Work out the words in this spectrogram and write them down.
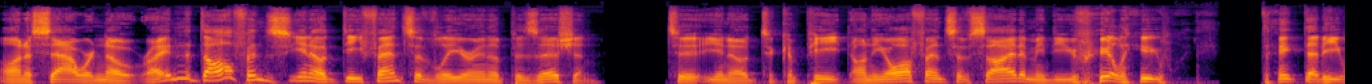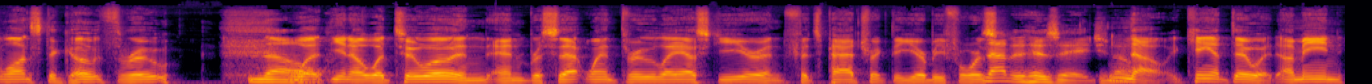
on a sour note, right? And the Dolphins, you know, defensively are in a position to you know to compete on the offensive side. I mean, do you really think that he wants to go through? No. What you know, what Tua and and Brissett went through last year, and Fitzpatrick the year before. Not at his age, no. No, can't do it. I mean,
